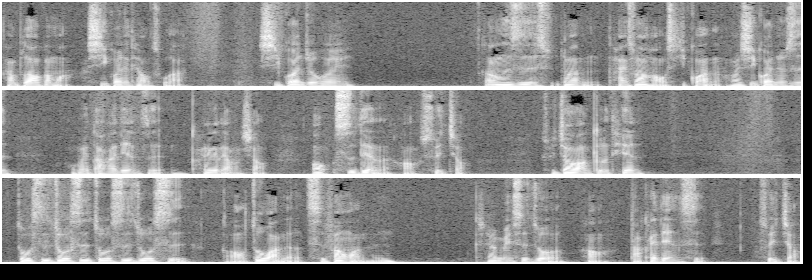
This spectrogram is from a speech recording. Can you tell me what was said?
他不知道干嘛，习惯就跳出来，习惯就会，刚刚是算还算好习惯了，坏习惯就是。我可以打开电视，开个两小，哦，十点了，好睡觉。睡觉完隔天，做事做事做事做事，哦，做完了，吃饭完了，嗯，现在没事做了，好，打开电视，睡觉。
